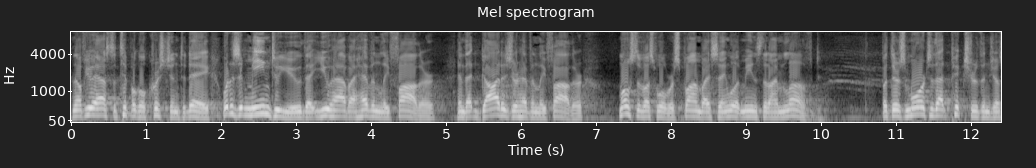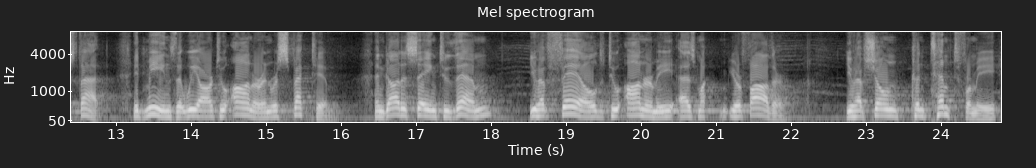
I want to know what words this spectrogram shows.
Now, if you ask the typical Christian today, what does it mean to you that you have a heavenly Father and that God is your heavenly Father? Most of us will respond by saying, well, it means that I'm loved. But there's more to that picture than just that. It means that we are to honor and respect Him. And God is saying to them, You have failed to honor me as my, your Father. You have shown contempt for me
